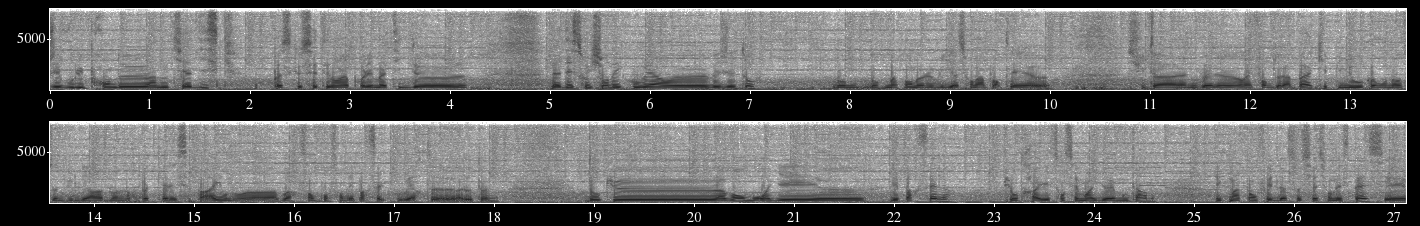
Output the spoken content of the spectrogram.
J'ai voulu prendre un outil à disque parce que c'était dans la problématique de la destruction des couverts euh, végétaux. Donc, maintenant on a l'obligation d'implanter suite à la nouvelle euh, réforme de la PAC. Et puis nous, comme on est en zone vulnérable dans le Nord-Pas-de-Calais, c'est pareil, on doit avoir 100% des parcelles couvertes euh, à l'automne. Donc euh, avant on broyait euh, les parcelles, puis on travaillait essentiellement avec de la moutarde. Et que maintenant on fait de l'association d'espèces et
